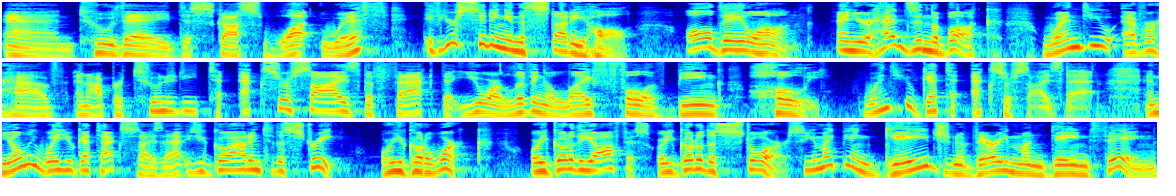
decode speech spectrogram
and who they discuss what with. If you're sitting in the study hall all day long and your head's in the book, when do you ever have an opportunity to exercise the fact that you are living a life full of being holy? When do you get to exercise that? And the only way you get to exercise that is you go out into the street or you go to work or you go to the office, or you go to the store. So you might be engaged in a very mundane thing,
